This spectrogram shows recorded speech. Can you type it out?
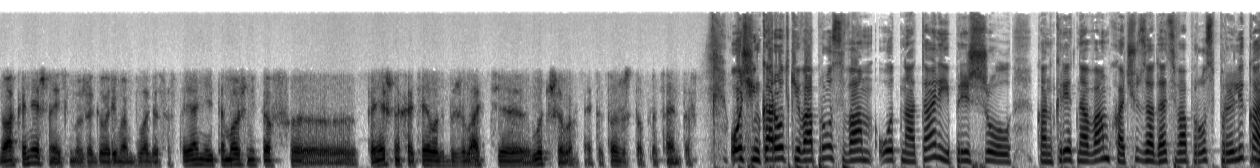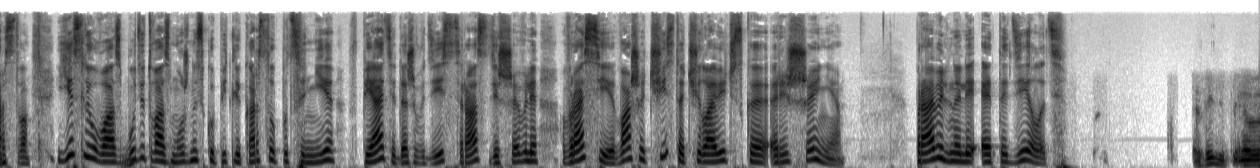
Ну, а, конечно, если мы уже говорим о благосостоянии таможников, э, конечно, хотелось бы желать э, лучшего. Это тоже сто процентов. Очень короткий вопрос вам от Натальи пришел. Конкретно вам хочу задать вопрос про лекарства. Если у вас будет возможность купить лекарства по цене в 5 и даже в 10 раз дешевле в России, ваше чисто человеческое решение. Правильно ли это делать? Видите, ну,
